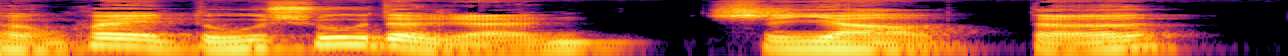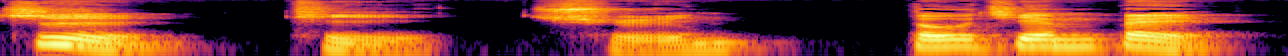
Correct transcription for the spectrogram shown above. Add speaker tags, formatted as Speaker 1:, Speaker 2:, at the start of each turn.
Speaker 1: 很会读书的人是要德智体群都兼备。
